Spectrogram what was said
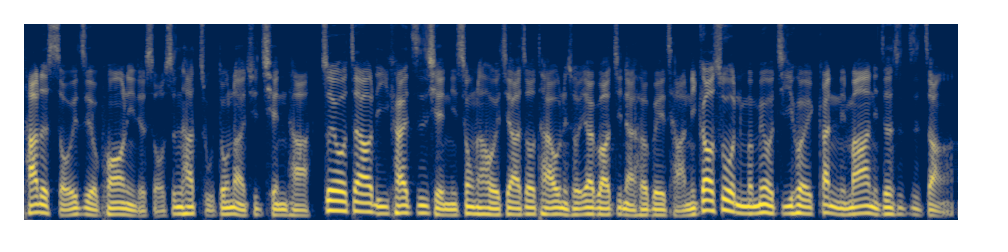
他的手一直有碰到你的手，甚至他主动让你去牵他，最后在要离开之前，你送他回家的时候，他问你说要不要进来喝杯茶？你告诉我你们没有机会，干你妈！你真是智障啊！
